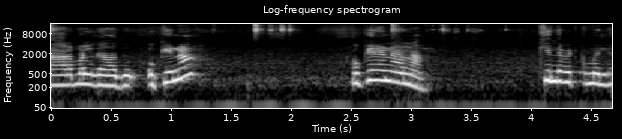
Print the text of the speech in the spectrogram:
నార్మల్ కాదు. ఓకేనా? ఓకేనా నాన్న? కింద పెట్టుకో మెల్ల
